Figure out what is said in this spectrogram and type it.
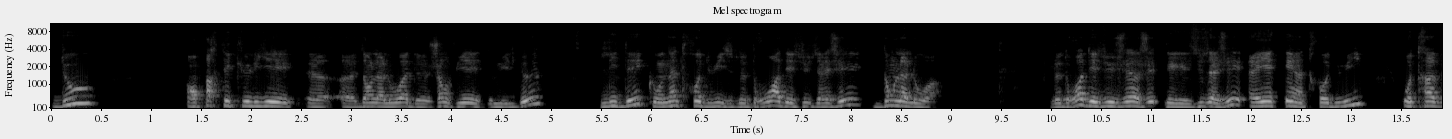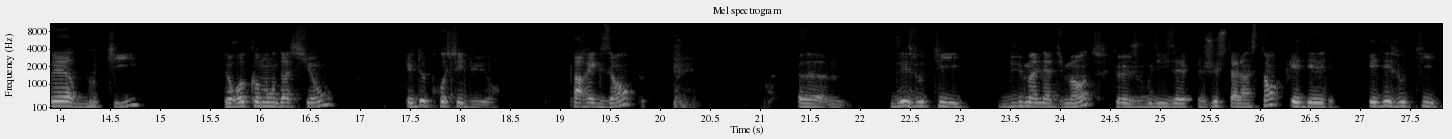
D'où, en particulier euh, euh, dans la loi de janvier 2002, l'idée qu'on introduise le droit des usagers dans la loi le droit des usagers, a été introduit au travers d'outils de recommandations et de procédures. Par exemple, euh, des outils du management, que je vous disais juste à l'instant, et des, et des outils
